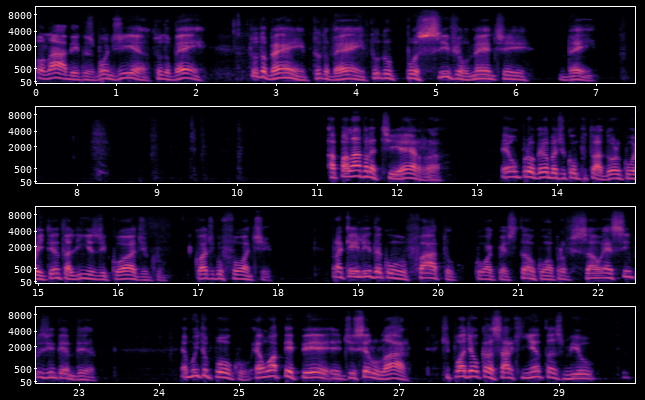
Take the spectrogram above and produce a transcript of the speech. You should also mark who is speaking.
Speaker 1: Olá, amigos, bom dia, tudo bem? Tudo bem, tudo bem, tudo possivelmente bem. A palavra tierra é um programa de computador com 80 linhas de código, código-fonte. Para quem lida com o fato, com a questão, com a profissão, é simples de entender. É muito pouco, é um app de celular que pode alcançar 500 mil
